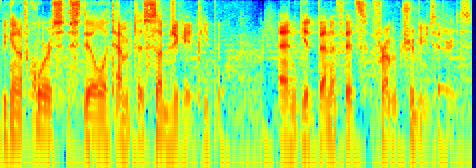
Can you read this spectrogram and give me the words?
we can of course still attempt to subjugate people and get benefits from tributaries.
